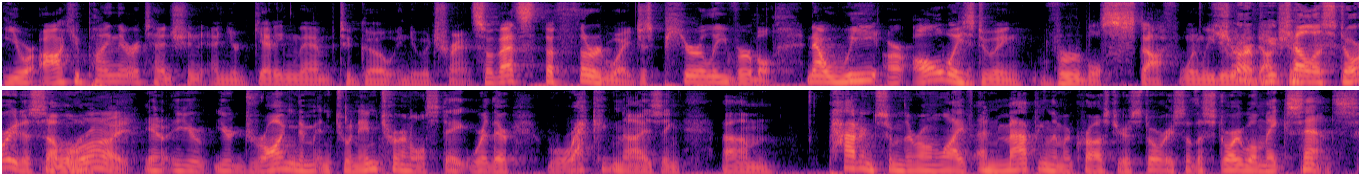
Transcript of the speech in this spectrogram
you're occupying their attention and you're getting them to go into a trance. So that's the third way, just purely verbal. Now, we are always doing verbal stuff when we do Sure, if you tell a story to someone, Right. You know, you're you're drawing them into an internal state where they're recognizing um, patterns from their own life and mapping them across to your story, so the story will make sense.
